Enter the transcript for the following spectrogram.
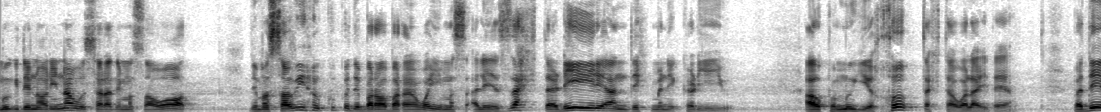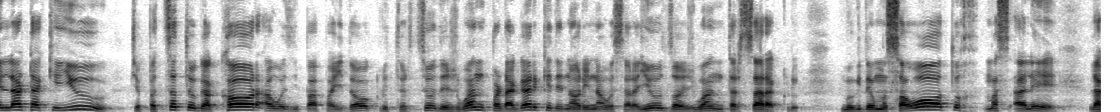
موږ د نارینه وو سره د مساوات، د مساوي حقوقو د برابروۍ مسئلې زښت ته ډېرې اندېښمنې کړې یو او په موږ یې خوب تښتولی دی. په دې لټه کې یو چې په څه توګه کار او وظیفه پیدا کړو ترڅو د ژوند په ډګر کې د نارینه وو سره یو ځای ژوند ترسره کړو موږ د مساواتو مسئلې له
